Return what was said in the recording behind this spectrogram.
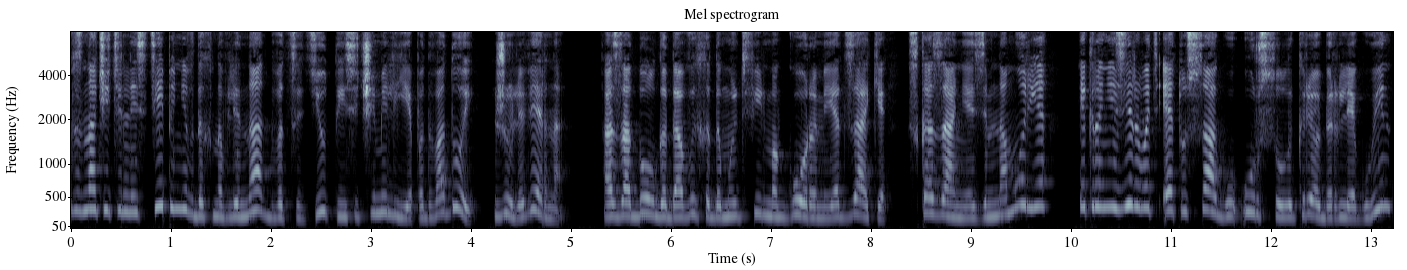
в значительной степени вдохновлена двадцатью тысячами лье под водой Жюля Верна. А задолго до выхода мультфильма Гора Миядзаки «Сказание земноморья» экранизировать эту сагу Урсулы Крёбер-Легуин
